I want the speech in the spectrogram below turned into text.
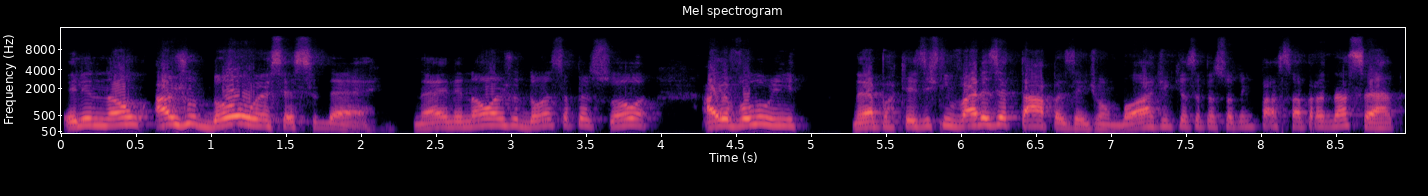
ele não ajudou esse SDR, né? ele não ajudou essa pessoa a evoluir né? Porque existem várias etapas aí de onboarding que essa pessoa tem que passar para dar certo.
